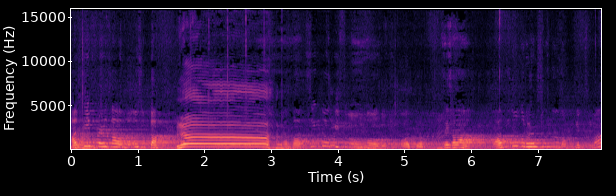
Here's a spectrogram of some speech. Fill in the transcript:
안티프레자 보고 싶다. 야. 약간 신곡이 조금 더 높은 것 같아요. 제가 완곡을 할 수는 없겠지만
